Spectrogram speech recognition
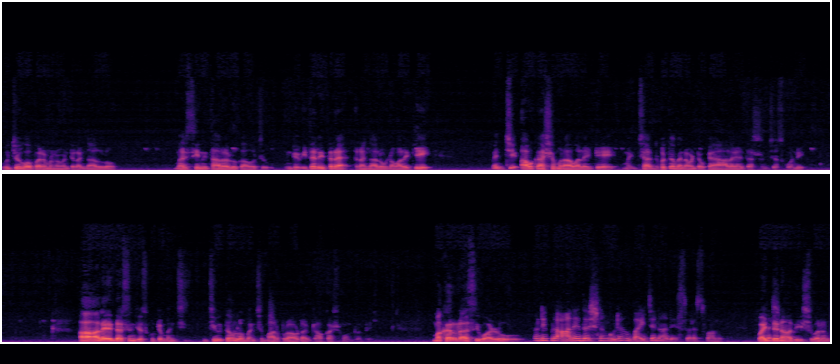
ఉద్యోగపరమైనటువంటి రంగాల్లో మరి సినీ తారాలు కావచ్చు ఇంకా ఇతర ఇతర రంగాలు ఉన్న వాళ్ళకి మంచి అవకాశం రావాలంటే మంచి అద్భుతమైనటువంటి ఒక ఆలయ దర్శనం చేసుకోండి. ఆ ఆలయ దర్శనం చేసుకుంటే మంచి జీవితంలో మంచి మార్పు రావడానికి అవకాశం ఉంటుంది. మకర రాశి వాళ్ళు అంటే ఇప్పుడు ఆలయ దర్శనం కూడా వైద్యనాథేశ్వర స్వామి వైద్యనాథీశ్వరన్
